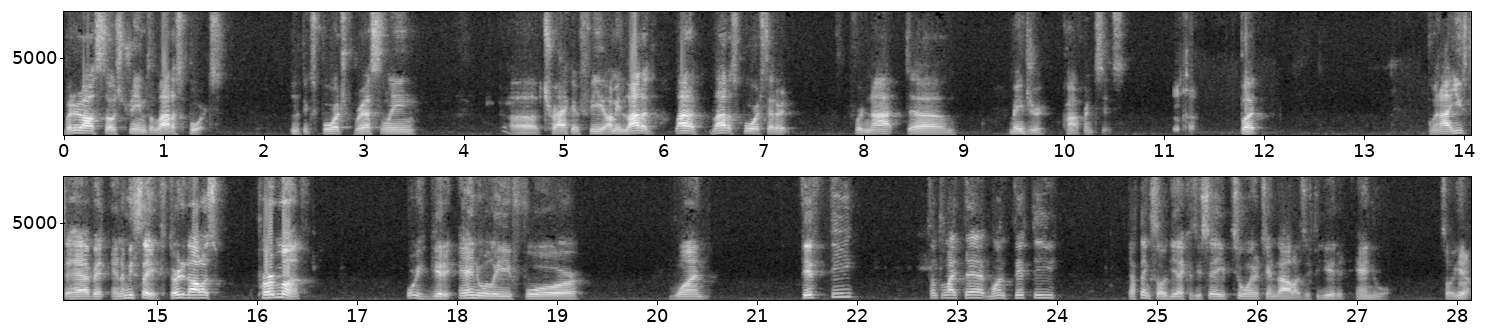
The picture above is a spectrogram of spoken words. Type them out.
but it also streams a lot of sports, Olympic sports, wrestling, uh, track and field. I mean, a lot of lot of lot of sports that are for not um, major conferences. Okay. But when I used to have it, and let me say, it's thirty dollars per month, or you can get it annually for one fifty, something like that. One fifty, I think so. Yeah, because you save two hundred ten dollars if you get it annual. So yeah.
